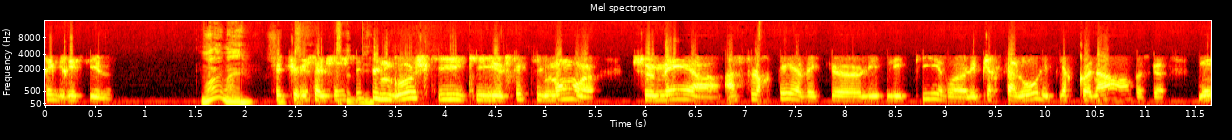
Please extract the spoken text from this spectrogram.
régressive. Ouais, mais. C'est une gauche qui, qui effectivement euh, se met à, à, flirter avec euh, les, les, pires, euh, les pires salauds, les pires connards, hein, parce que bon,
